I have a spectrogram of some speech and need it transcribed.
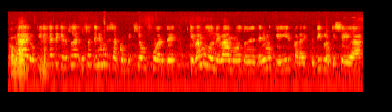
como... Claro, fíjate que nosotros, nosotros tenemos esa convicción fuerte, que vamos donde vamos, donde tenemos que ir para discutir lo que sea,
